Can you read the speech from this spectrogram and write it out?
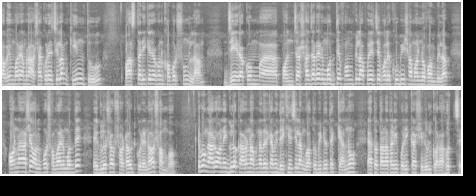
নভেম্বরে আমরা আশা করেছিলাম, কিন্তু পাঁচ তারিখে যখন খবর শুনলাম যে এরকম পঞ্চাশ হাজারের মধ্যে ফর্ম ফিল আপ হয়েছে বলে খুবই সামান্য ফর্ম ফিল আপ অনায়াসে অল্প সময়ের মধ্যে এগুলো সব শর্ট আউট করে নেওয়া সম্ভব। এবং আরও অনেকগুলো কারণ আপনাদেরকে আমি দেখিয়েছিলাম, গত ভিডিওতে কেন এত তাড়াতাড়ি পরীক্ষা শিডিউল করা হচ্ছে।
